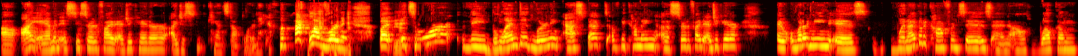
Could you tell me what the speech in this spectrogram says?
Uh, I am an ISTE certified educator. I just can't stop learning. I love learning, but yeah. it's more the blended learning aspect of becoming a certified educator. And what I mean is, when I go to conferences and I'll welcome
